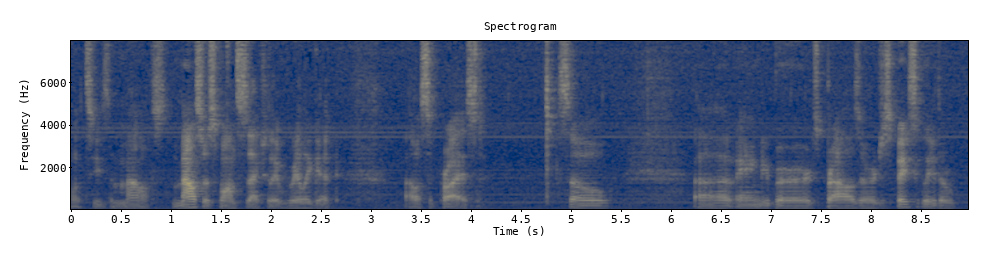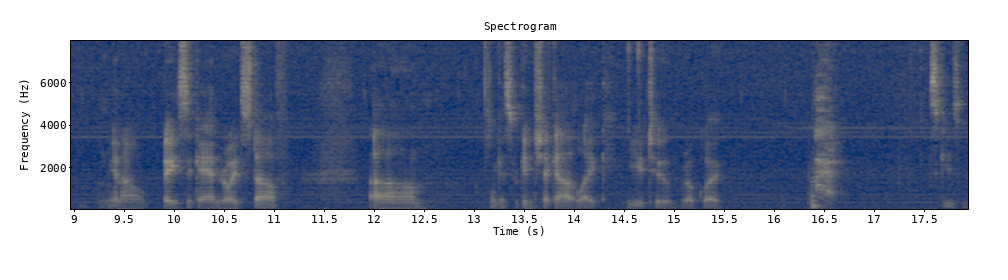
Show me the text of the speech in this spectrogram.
Let's use the mouse. The mouse response is actually really good. I was surprised. So, uh, Angry Birds browser, just basically the, you know, basic Android stuff. Um, I guess we can check out like YouTube real quick. Excuse me.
